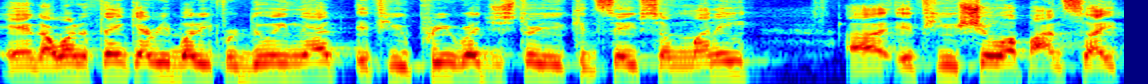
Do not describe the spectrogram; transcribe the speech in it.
and I want to thank everybody for doing that. If you pre-register, you can save some money. Uh, if you show up on site,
